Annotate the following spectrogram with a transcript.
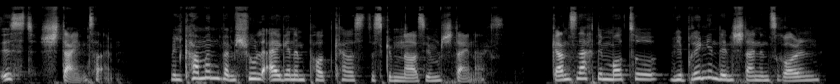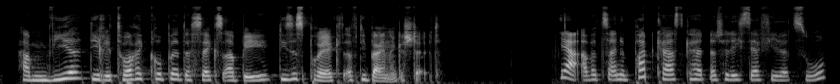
ist Steintime. Willkommen beim schuleigenen Podcast des Gymnasiums Steinachs. Ganz nach dem Motto Wir bringen den Stein ins Rollen haben wir, die Rhetorikgruppe der 6AB, dieses Projekt auf die Beine gestellt. Ja, aber zu einem Podcast gehört natürlich sehr viel dazu.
